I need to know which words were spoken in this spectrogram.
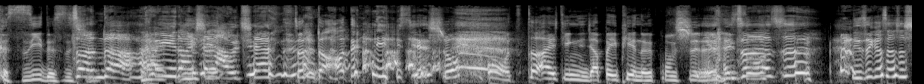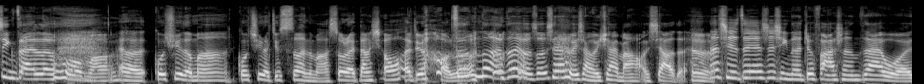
可思议的事情。真的，还会遇到一些老千。真的哦，对 你先说哦，我特爱听人家被骗的故事，你真的是，你这个算是幸灾乐祸吗？呃，过去了吗？过去了就算了嘛，说来当笑话就好了。真的，这有时候现在回想回去还蛮好笑的。嗯那其实这件事情呢，就发生在我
